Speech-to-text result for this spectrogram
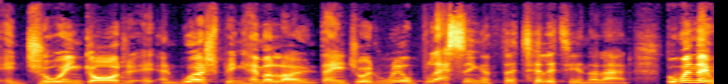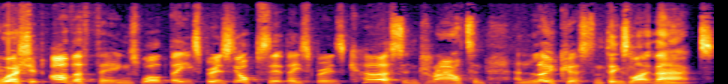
enjoying God and worshipping Him alone, they enjoyed real blessing and fertility in the land. But when they worshipped other things, well, they experienced the opposite. They experienced curse and drought and, and locusts and things like that.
